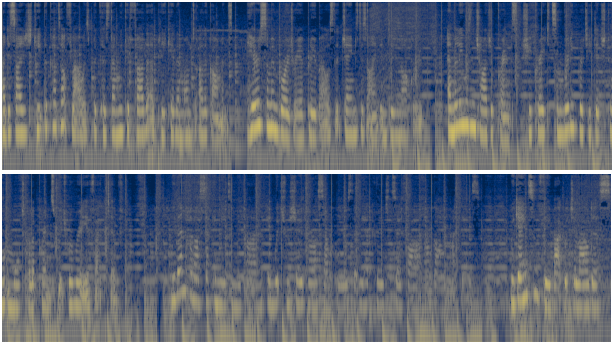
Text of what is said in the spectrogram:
I decided to keep the cut-out flowers because then we could further applique them onto other garments. Here is some embroidery of bluebells that James designed and did in our group. Emily was in charge of prints. She created some really pretty digital and watercolour prints which were really effective. We then had our second meeting with Anne in which we showed her our samples that we had created so far and our garment ideas. We gained some feedback which allowed us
